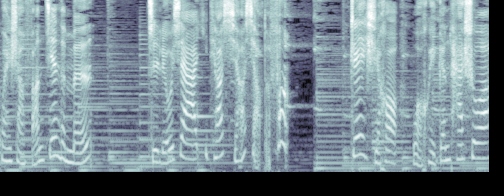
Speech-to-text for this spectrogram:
关上房间的门，只留下一条小小的缝。这时候我会跟他说：“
